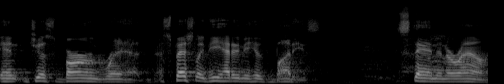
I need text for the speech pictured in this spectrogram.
and just burned red, especially if he had any of his buddies standing around.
